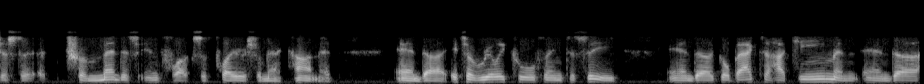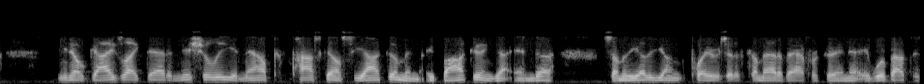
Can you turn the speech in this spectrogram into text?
just a, a tremendous influx of players from that continent. And uh, it's a really cool thing to see and uh, go back to Hakeem and and uh, you know guys like that initially, and now Pascal Siakam and Ibaka and and uh, some of the other young players that have come out of Africa, and uh, we're about to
